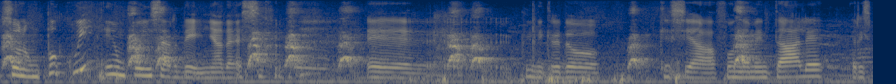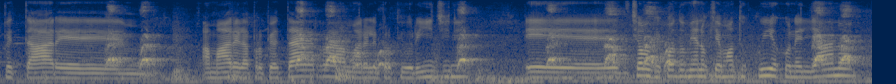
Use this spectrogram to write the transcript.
Sono un po' qui e un po' in Sardegna adesso. e, quindi credo che sia fondamentale rispettare, amare la propria terra, amare le proprie origini. E diciamo che quando mi hanno chiamato qui a Conegliano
